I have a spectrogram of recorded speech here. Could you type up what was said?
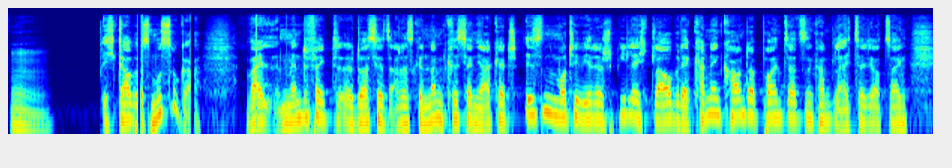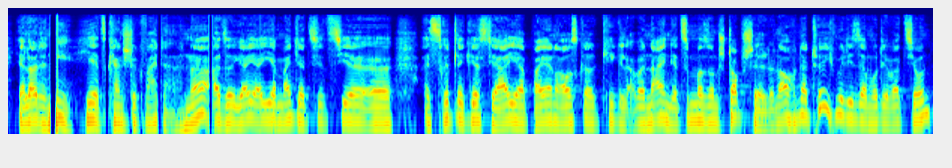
Hm. Ich glaube, es muss sogar. Weil im Endeffekt, äh, du hast jetzt alles genannt, Christian Jakic ist ein motivierter Spieler. Ich glaube, der kann den Counterpoint setzen, kann gleichzeitig auch zeigen, ja Leute, nee, hier jetzt kein Stück weiter. Ne? Also ja, ja, ihr meint jetzt jetzt hier äh, als Drittligist, ja, ihr habt Bayern rausgekegelt, aber nein, jetzt immer so ein Stoppschild. Und auch natürlich mit dieser Motivation.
